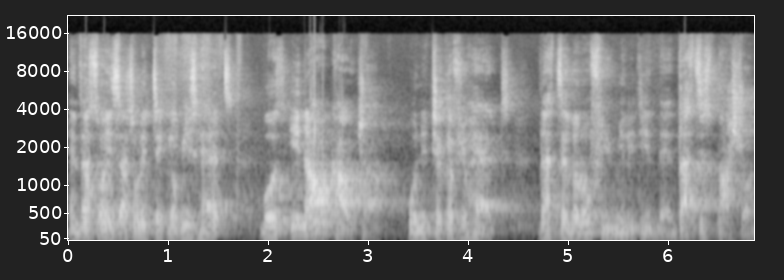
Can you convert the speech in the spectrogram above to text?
and that's why he's actually taking off his hat. But in our culture, when you take off your hat, that's a lot of humility in there. That's his passion.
